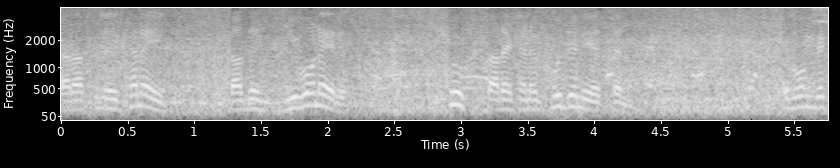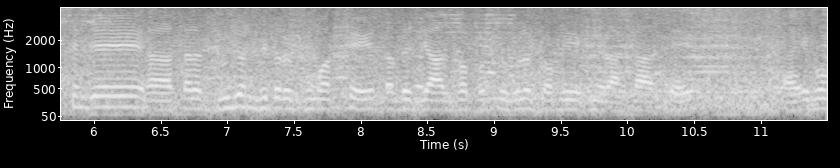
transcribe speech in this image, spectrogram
তারা আসলে এখানেই তাদের জীবনের সুখ তারা এখানে খুঁজে নিয়েছেন। এবং দেখছেন যে তারা দুজন ভিতরে ঘুমাচ্ছে, তাদের যে আসবাবপত্রগুলো সবই এখানে রাখা আছে। এবং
